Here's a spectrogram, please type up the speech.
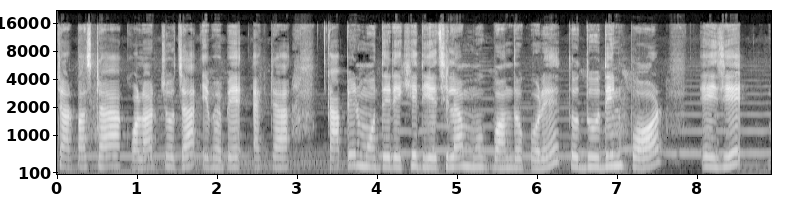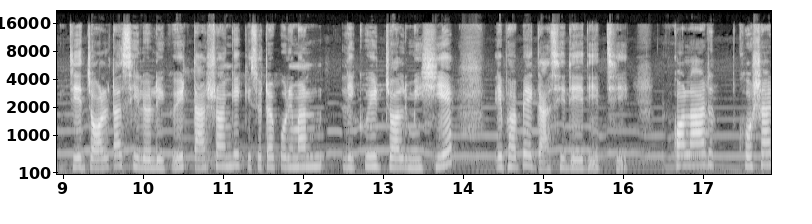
চার পাঁচটা কলার চোচা এভাবে একটা কাপের মধ্যে রেখে দিয়েছিলাম মুখ বন্ধ করে। তো দুদিন পর এই যে যে জলটা ছিল লিকুইড তার সঙ্গে কিছুটা পরিমাণ লিকুইড জল মিশিয়ে এভাবে গাছে দিয়ে দিচ্ছি কলার খোসার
